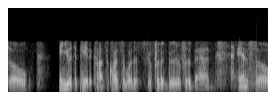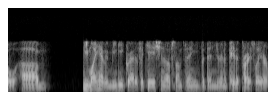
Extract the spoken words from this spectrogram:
so and you have to pay the consequences, whether it's for the good or for the bad. And so um, you might have immediate gratification of something, but then you're going to pay the price later.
